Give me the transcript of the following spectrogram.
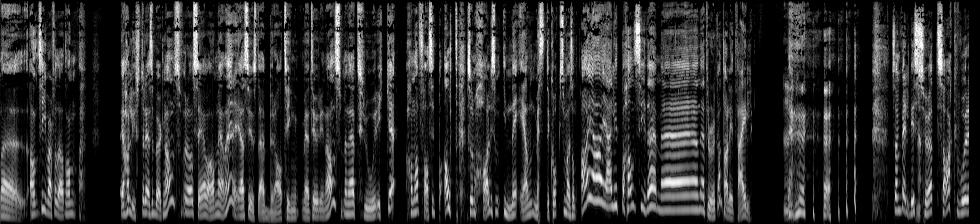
uh, han sier i hvert fall det at han jeg har lyst til å lese bøkene hans for å se hva han mener. Jeg synes det er bra ting med teoriene hans, men jeg tror ikke han har fasit på alt. Så de har liksom inne en mesterkokk som er sånn ah, ja, jeg er litt på hans side, men jeg tror du kan ta litt feil. Så en veldig søt sak, hvor,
